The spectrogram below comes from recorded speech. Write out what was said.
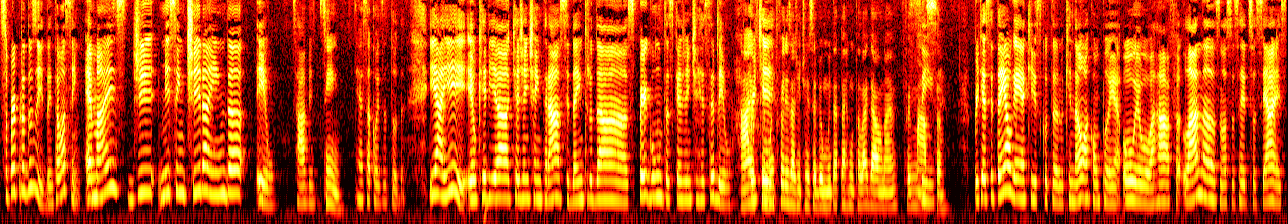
super produzida. Então, assim, é mais de me sentir ainda eu, sabe? Sim. Essa coisa toda. E aí, eu queria que a gente entrasse dentro das perguntas que a gente recebeu. Ah, porque... eu fiquei muito feliz. A gente recebeu muita pergunta legal, né? Foi massa. Sim. Porque se tem alguém aqui escutando que não acompanha, ou eu ou a Rafa, lá nas nossas redes sociais,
